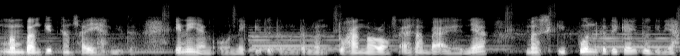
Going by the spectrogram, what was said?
membangkitkan saya gitu? Ini yang unik gitu teman-teman. Tuhan nolong saya sampai akhirnya meskipun ketika itu gini ya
